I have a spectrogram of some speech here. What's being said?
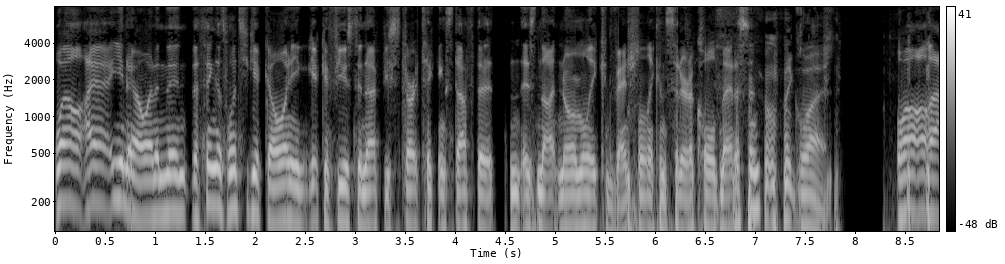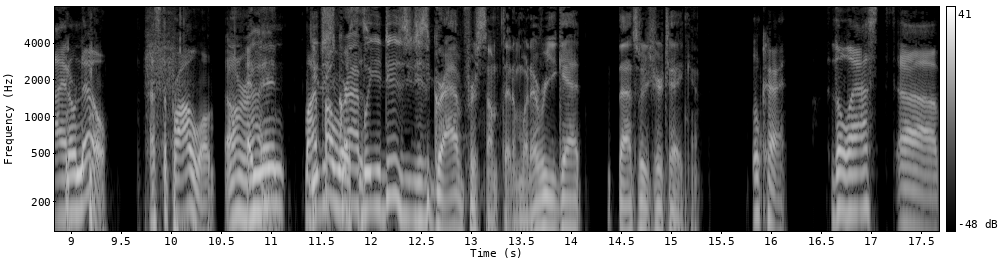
Well, I, you know, and and then the thing is, once you get going, you get confused enough, you start taking stuff that is not normally conventionally considered a cold medicine. like what? well, I don't know. That's the problem. All right. And then my you just problem grab this- what you do is you just grab for something, and whatever you get, that's what you're taking. Okay. The last, uh,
